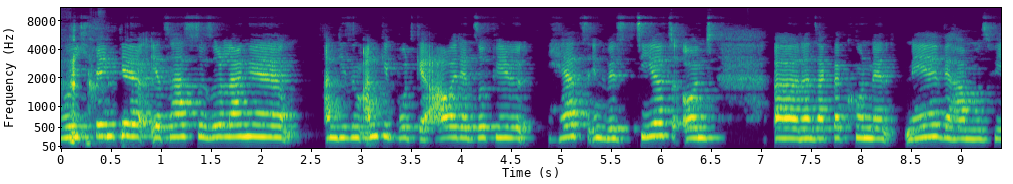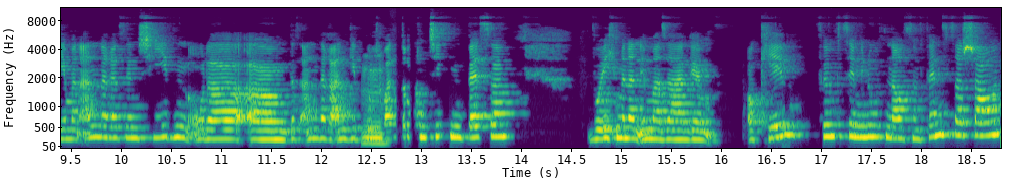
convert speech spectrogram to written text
wo ich denke, jetzt hast du so lange an diesem Angebot gearbeitet, so viel Herz investiert und äh, dann sagt der Kunde, nee, wir haben uns für jemand anderes entschieden oder ähm, das andere Angebot mhm. war doch ein Ticken besser, wo ich mir dann immer sage, okay, 15 Minuten aus dem Fenster schauen,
